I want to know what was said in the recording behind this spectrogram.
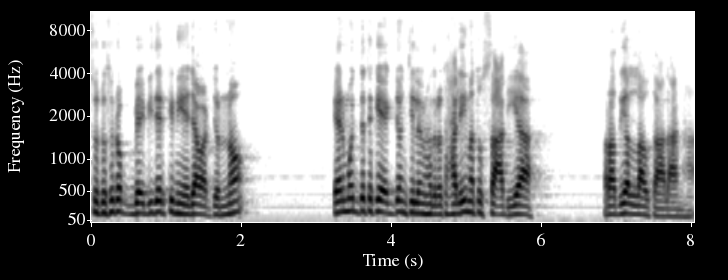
ছোটো ছোটো বেবিদেরকে নিয়ে যাওয়ার জন্য। এর মধ্যে থেকে একজন ছিলেন হজরত হালিমাতুস সাদিয়া রাদিয়াল্লাহ তাল আনহা।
